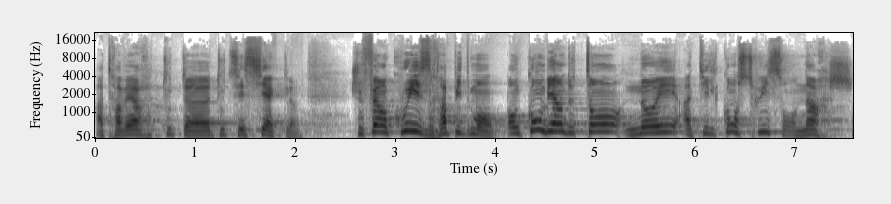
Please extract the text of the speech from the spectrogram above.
à travers euh, tous ces siècles. Je fais un quiz rapidement. En combien de temps Noé a-t-il construit son arche?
